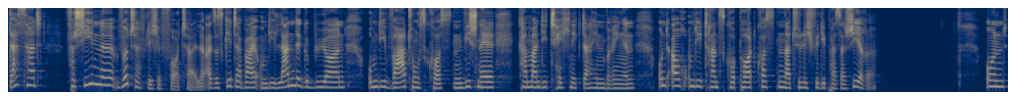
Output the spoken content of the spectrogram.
Das hat verschiedene wirtschaftliche Vorteile. Also es geht dabei um die Landegebühren, um die Wartungskosten, wie schnell kann man die Technik dahin bringen und auch um die Transportkosten natürlich für die Passagiere. Und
